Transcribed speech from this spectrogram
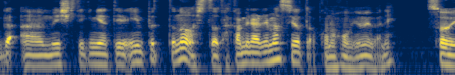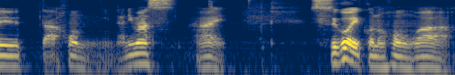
があ無意識的にやっているインプットの質を高められますよと、この本を読めばね。そういった本になります。はい。すごいこの本は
